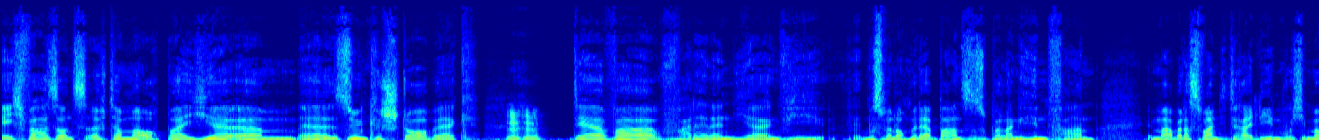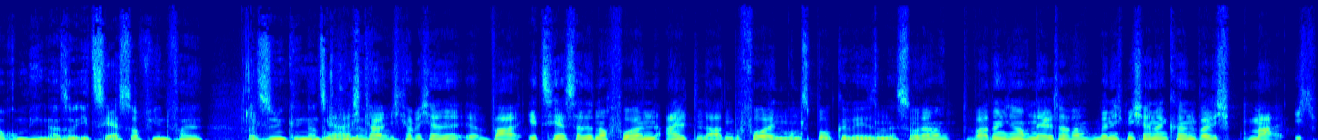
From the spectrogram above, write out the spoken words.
Ich war sonst öfter mal auch bei hier ähm, äh, Sönke Storbeck. Mhm. Der war, wo war der denn hier? Irgendwie muss man auch mit der Bahn so super lange hinfahren. Immer, aber das waren die drei Läden, wo ich immer rumhing. Also ECS auf jeden Fall, weil Sönke ein ganz Ja, ich kann, war. ich kann mich erinnern, war ECS hatte noch vorher einen alten Laden, bevor er in Munzburg gewesen ist, oder? War da nicht noch ein älterer, wenn ich mich erinnern kann? Weil ich mag, ich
